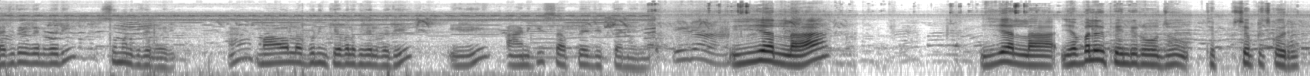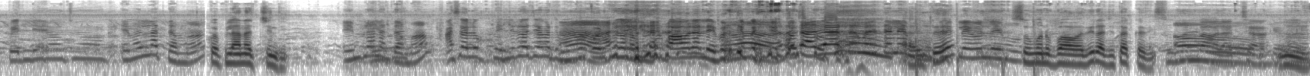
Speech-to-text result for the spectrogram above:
రజితకు తెలియదు సుమన్కు తెలియదు మా వాళ్ళకు కూడా ఇంకెవరికి తెలియదు ఇది ఆయనకి సర్ప్రైజ్ ఇస్తాను నేను. ఇయ్యల్లా? ఇయ్యల్లా? ఎవ్వలేదు పెళ్ళి రోజు? చెప్- చెప్పించుకోర్రి. పెళ్ళి రోజు ఎవరిద్దమ్మా ఒక ప్లాన్ వచ్చింది. ఏం ప్లాన్ అసలు పెళ్ళి రోజు ఎవరిది? అయితే సుమన్ బావది రజిత అక్కది ఉమ్.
